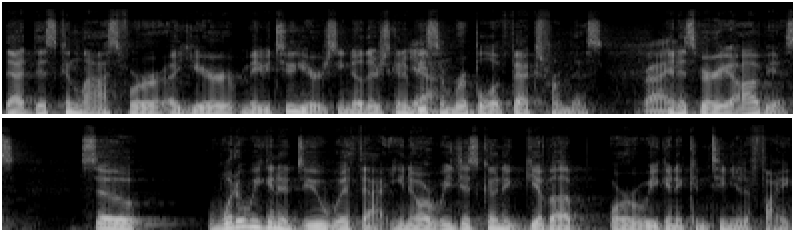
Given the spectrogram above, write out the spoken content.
that this can last for a year, maybe two years. You know, there's going to Yeah. be some ripple effects from this. Right. And it's very obvious. So, what are we going to do with that? You know, are we just going to give up or are we going to continue to fight?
